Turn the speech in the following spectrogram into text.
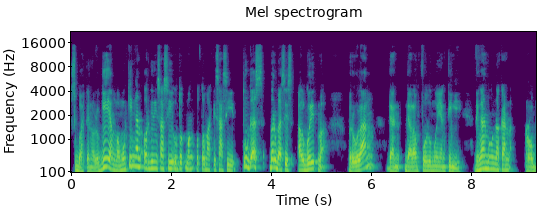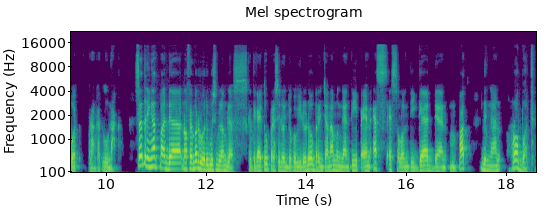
sebuah teknologi yang memungkinkan organisasi untuk mengotomatisasi tugas berbasis algoritma, berulang dan dalam volume yang tinggi dengan menggunakan robot perangkat lunak. Saya teringat pada November 2019, ketika itu Presiden Joko Widodo berencana mengganti PNS eselon 3 dan 4 dengan robot.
